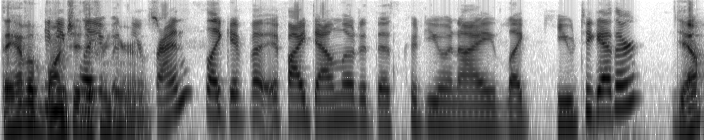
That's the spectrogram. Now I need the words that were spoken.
They have a Can bunch of different heroes. your friends? Like if if I downloaded this, could you and I like queue together? Yeah,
